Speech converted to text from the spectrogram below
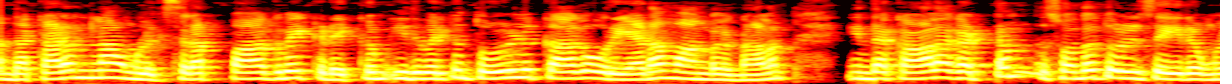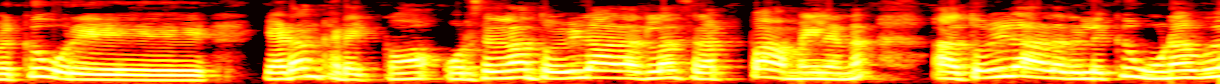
அந்த கடன்லாம் உங்களுக்கு சிறப்பாகவே கிடைக்கும். இது வரைக்கும் தொழிலுக்காக ஒரு இடம் வாங்கலனாலும் இந்த காலகட்டம் சொந்த தொழில் செய்கிறவங்களுக்கு ஒரு இடம் கிடைக்கும். ஒரு சிலலாம் தொழிலாளர்லாம் சிறப்பாக அமையலைன்னா தொழிலாளர்களுக்கு உணவு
